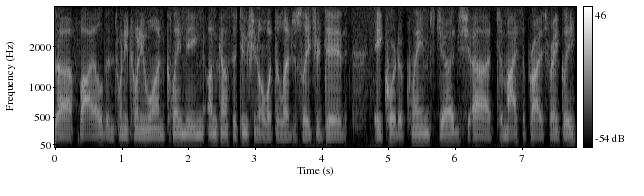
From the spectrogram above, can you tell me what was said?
uh, filed in 2021, claiming unconstitutional what the legislature did. A court of claims judge, to my surprise, frankly,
